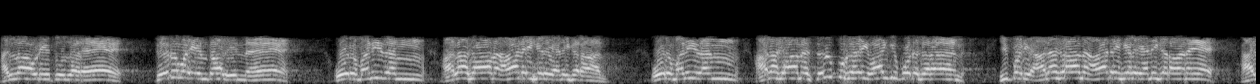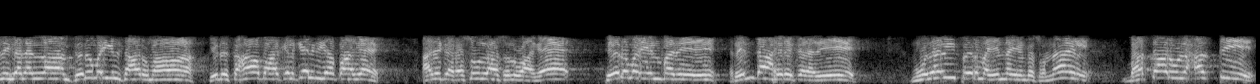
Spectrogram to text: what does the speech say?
அல்லாவுடைய தூதரே பெருமை என்றால் என்ன? ஒரு மனிதன் அழகான ஆடைகளை அணிகிறான். ஒரு மனிதன் அழகான செருப்புகளை வாங்கி போடுகிறான். இப்படி அழகான ஆடைகளை அணிகிறானே அதுகளெல்லாம் பெருமையில் சாருமா? இது சகாபாக்கள் கேள்வி கேட்பாங்க. அதுக்கு ரசூல்லா சொல்லுவாங்க பெருமை என்பது ரெண்டாக இருக்கிறது. முதல் பெருமை என்ன என்று சொன்னால் பத்தாருல் ஹஸ்தி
